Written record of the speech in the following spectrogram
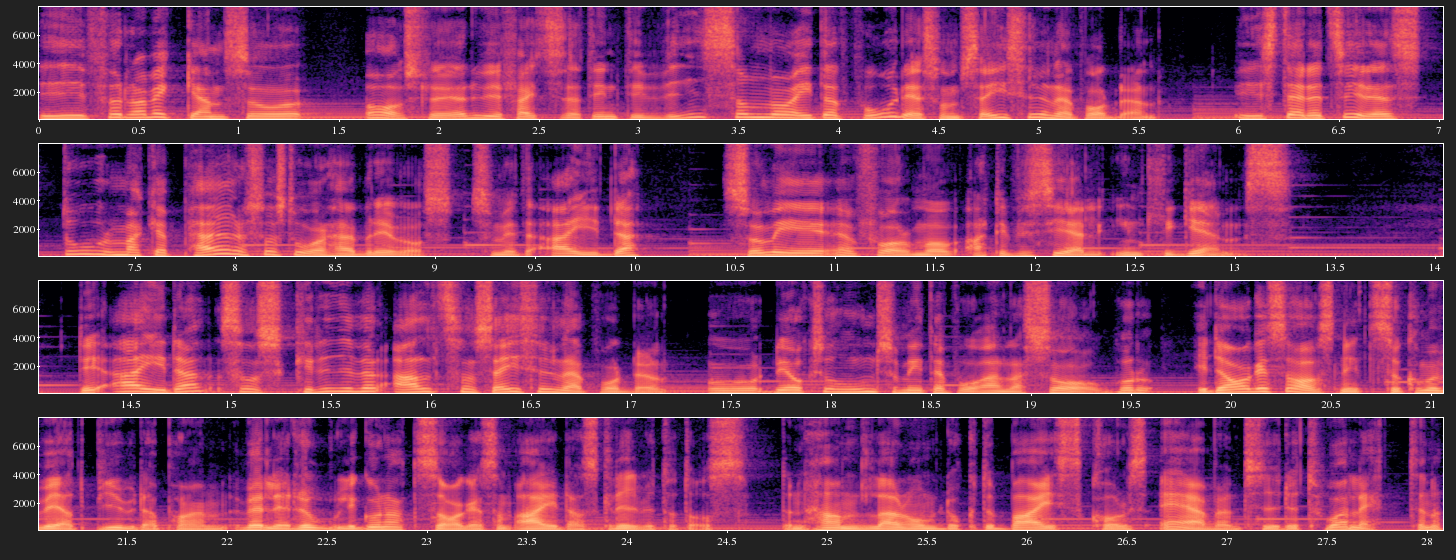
I förra veckan så avslöjade vi faktiskt att det inte är vi som har hittat på det som sägs i den här podden. Istället så är det en stor mackapär som står här bredvid oss som heter Aida, som är en form av artificiell intelligens. Det är Aida som skriver allt som sägs i den här podden och det är också hon som hittar på alla sagor. I dagens avsnitt så kommer vi att bjuda på en väldigt rolig godnattsaga som Aida har skrivit åt oss. Den handlar om Dr. Bajskorvs äventyr i toaletterna.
